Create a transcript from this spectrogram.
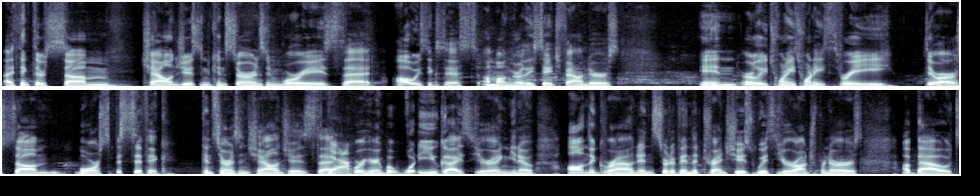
I think there's some challenges and concerns and worries that always exist among early stage founders. In early 2023, there are some more specific concerns and challenges that Yeah. we're hearing. But what are you guys hearing, you know, on the ground and sort of in the trenches with your entrepreneurs about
